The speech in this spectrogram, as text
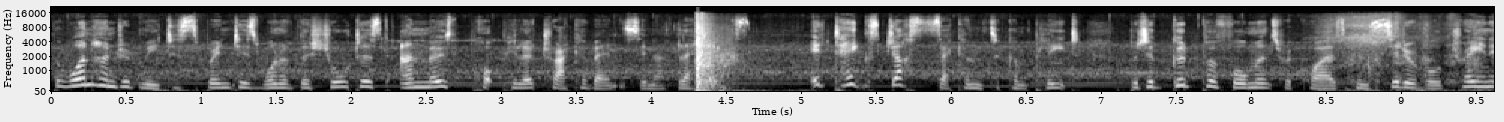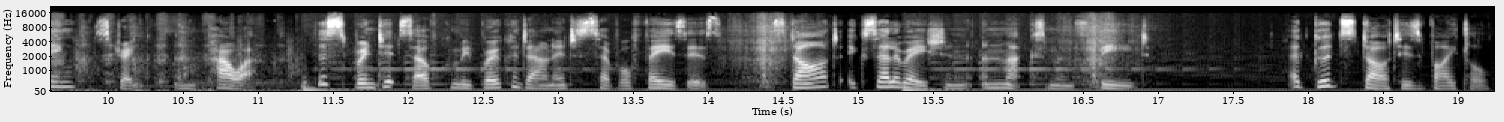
The 100 metre sprint is one of the shortest and most popular track events in athletics. It takes just seconds to complete, but a good performance requires considerable training, strength, and power. The sprint itself can be broken down into several phases start, acceleration, and maximum speed. A good start is vital.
